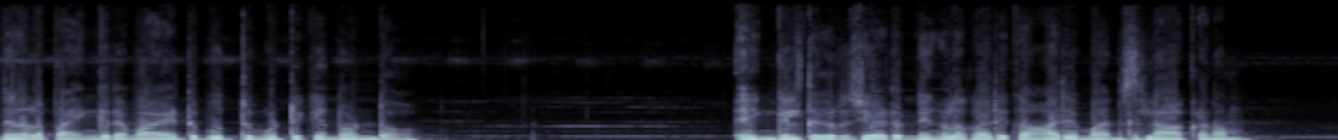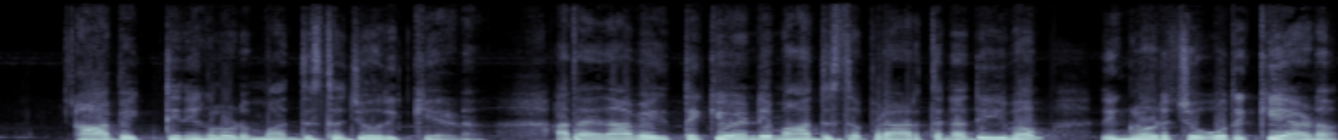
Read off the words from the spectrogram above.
നിങ്ങൾ ഭയങ്കരമായിട്ട് ബുദ്ധിമുട്ടിക്കുന്നുണ്ടോ? എങ്കിൽ തീർച്ചയായിട്ടും നിങ്ങൾ ഒരു കാര്യം മനസ്സിലാക്കണം. ആ വ്യക്തി നിങ്ങളോട് മധ്യസ്ഥം ചോദിക്കുകയാണ്. അതായത് ആ വ്യക്തിക്ക് വേണ്ടി മാധ്യസ്ഥ പ്രാർത്ഥന ദൈവം നിങ്ങളോട് ചോദിക്കുകയാണ്.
